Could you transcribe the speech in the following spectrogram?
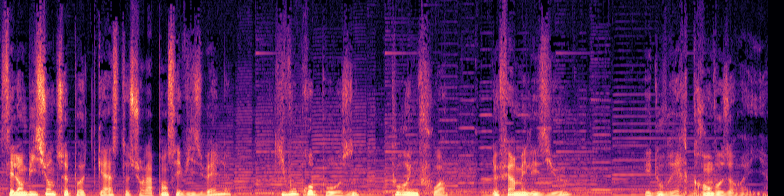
C'est l'ambition de ce podcast sur la pensée visuelle qui vous propose, pour une fois, de fermer les yeux et d'ouvrir grand vos oreilles.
